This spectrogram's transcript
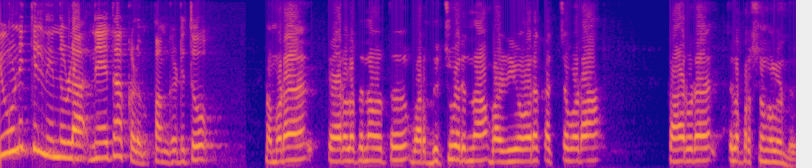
യൂണിറ്റിൽ നിന്നുള്ള നേതാക്കളും പങ്കെടുത്തു. നമ്മുടെ കേരളത്തിനകത്ത് വർദ്ധിച്ചു വരുന്ന വഴിയോര കച്ചവടക്കാരുടെ ചില പ്രശ്നങ്ങളുണ്ട്.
